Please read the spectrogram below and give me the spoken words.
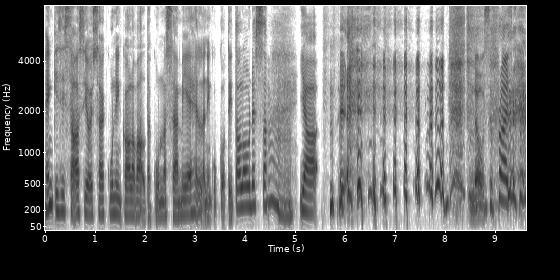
henkisissä asioissa ja kuninkaalla valtakunnassa ja miehellä niin kuin kotitaloudessa. Mm. Ja no surprise.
